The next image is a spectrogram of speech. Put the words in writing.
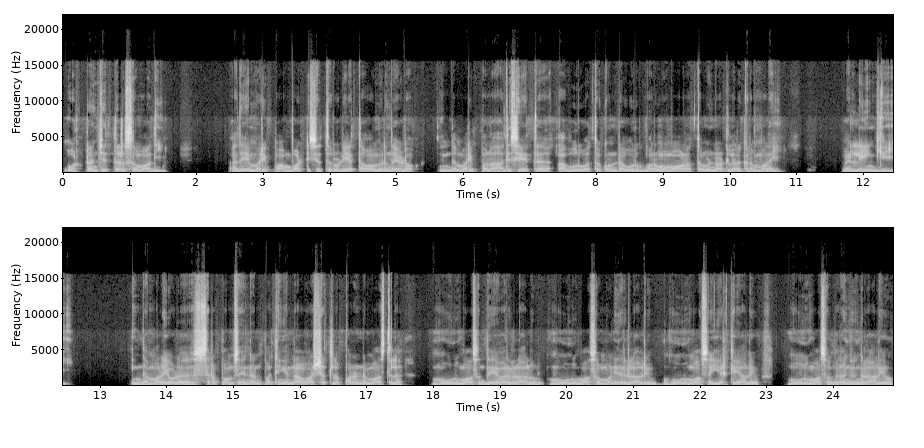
ஒட்டஞ்சித்தர் சமாதி. அதே மாதிரி பாம்பாட்டி சித்தருடைய தவம் இருந்த இடம். இந்த மாதிரி பல அதிசயத்தை அபூர்வத்தை கொண்ட ஒரு மர்மமான தமிழ்நாட்டில் இருக்கிற மலை வெள்ளையங்கிரி. இந்த மலையோட சிறப்பம்சம் என்னன்னு பார்த்தீங்கன்னா வருஷத்தில் பன்னெண்டு மாதத்தில் மூணு மாதம் தேவர்களாலும் மூணு மாதம் மனிதர்களாலையும் மூணு மாதம் இயற்கையாலையும் மூணு மாதம் விலங்குகளாலையும்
